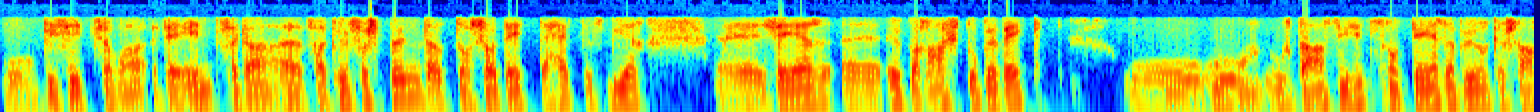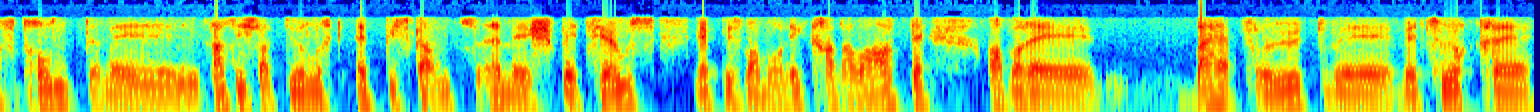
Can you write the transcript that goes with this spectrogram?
und bis jetzt war der Enziger äh, von Güferspün. Schon dort hat es mich äh, sehr äh, überrascht und bewegt. Und, und, dass jetzt noch deren Bürgerschaft kommt, äh, das ist natürlich etwas ganz äh, Spezielles, etwas, was man nicht kann erwarten kann. Aber äh, man hat Freude, wenn, wenn wirklich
